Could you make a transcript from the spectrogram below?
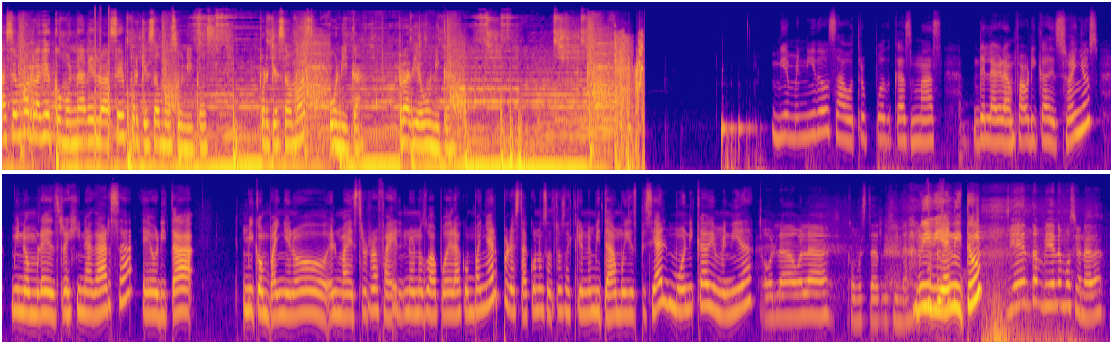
Hacemos radio como nadie lo hace porque somos únicos. Porque somos única. Radio única. Bienvenidos a otro podcast más de la Gran Fábrica de Sueños. Mi nombre es Regina Garza. Eh, ahorita mi compañero, el maestro Rafael, no nos va a poder acompañar, pero está con nosotros aquí una invitada muy especial. Mónica, bienvenida. Hola, hola. ¿Cómo estás, Regina? Muy bien, ¿y tú? bien, también emocionada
